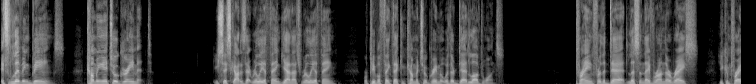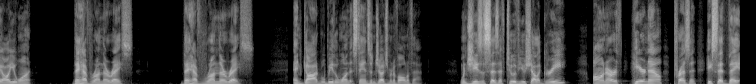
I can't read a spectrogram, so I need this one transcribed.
It's living beings coming into agreement. You say, Scott, is that really a thing? Yeah, that's really a thing where people think they can come into agreement with their dead loved ones. Praying for the dead. Listen, they've run their race. You can pray all you want. They have run their race. They have run their race. And God will be the one that stands in judgment of all of that. When Jesus says, If two of you shall agree on earth, here now, present, he said, They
